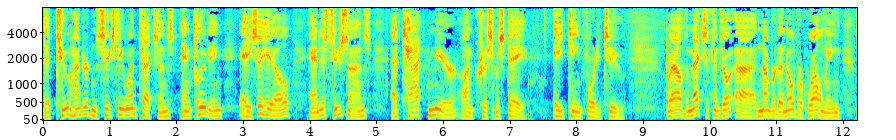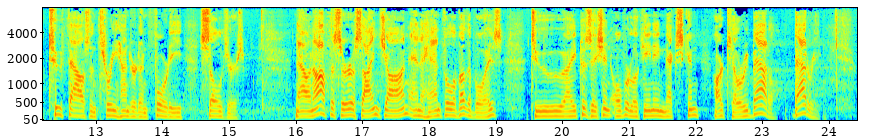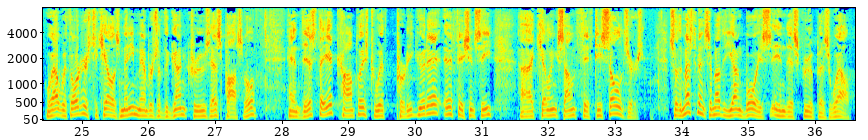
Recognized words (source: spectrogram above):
the 261 Texans, including Asa Hill and his two sons, attacked Mier on Christmas Day, 1842. Well, the Mexicans uh, numbered an overwhelming 2,340 soldiers. Now, an officer assigned John and a handful of other boys to a position overlooking a Mexican artillery battle, battery. Well, with orders to kill as many members of the gun crews as possible, and this they accomplished with pretty good efficiency, uh, killing some 50 soldiers. So there must have been some other young boys in this group as well.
